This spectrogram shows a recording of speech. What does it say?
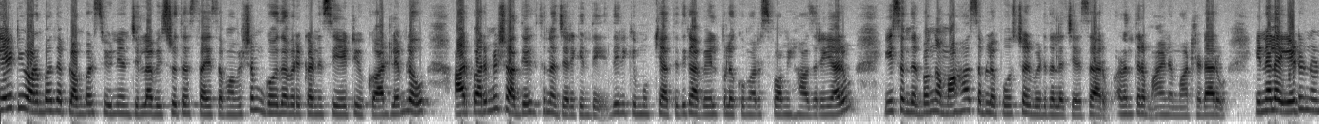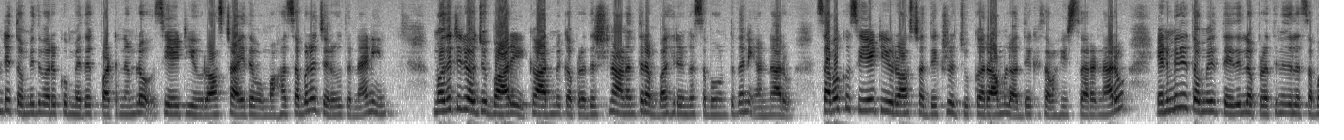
సిఐటియు అనుబంధ ప్లంబర్స్ యూనియన్ జిల్లా విస్తృత స్థాయి సమావేశం గోదావరి కని సిఐటియు కార్యాలయంలో ఆర్ పరమేశ్ అధ్యక్షతన జరిగింది. దీనికి ముఖ్య అతిథిగా వేల్పుల కుమారస్వామి హాజరయ్యారు. ఈ సందర్భంగా మహాసభల పోస్టర్ విడుదల చేశారు. అనంతరం ఆయన మాట్లాడారు. ఈ నెల ఏడు నుండి తొమ్మిది వరకు మెదక్ పట్టణంలో సిఐటియు రాష్ట్ర ఐదవ మహాసభలు జరుగుతున్నాయని మొదటి రోజు భారీ కార్మిక ప్రదర్శన అనంతరం బహిరంగ సభ ఉంటుందని అన్నారు. సభకు సిఐటియు రాష్ట్ర అధ్యక్షుడు చుక్క రాములు అధ్యక్షత వహిస్తారన్నారు. ఎనిమిది తొమ్మిది తేదీల్లో ప్రతినిధుల సభ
